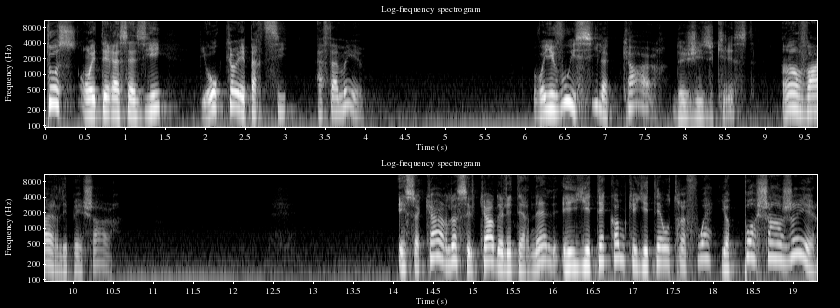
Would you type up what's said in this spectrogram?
Tous ont été rassasiés, puis aucun est parti affamé. Voyez-vous ici le cœur de Jésus-Christ envers les pécheurs? Et ce cœur-là, c'est le cœur de l'Éternel, et il était comme qu'il était autrefois. Il n'a pas changé.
